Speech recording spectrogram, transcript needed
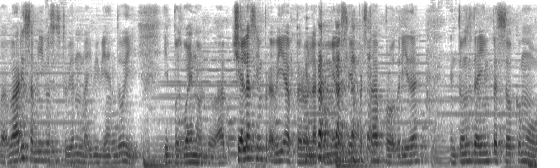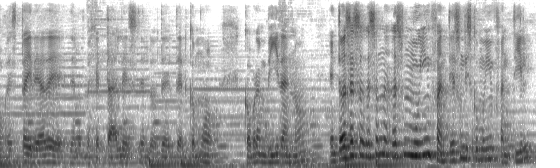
va- varios amigos estuvieron ahí viviendo y, y pues bueno, lo- chela siempre había, pero la comida siempre estaba podrida. Entonces de ahí empezó como esta idea de, de los vegetales, de, lo- de, de cómo cobran vida, ¿no? Entonces es, una- es un muy infantil, es un disco muy infantil,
